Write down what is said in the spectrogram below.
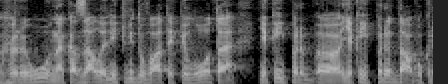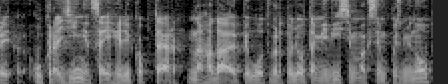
ГРУ наказали ліквідувати пілота, який який передав Укра- Україні цей гелікоптер. Нагадаю, пілот вертольота Мі 8 Максим Кузьмінов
